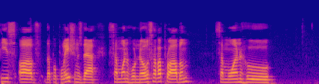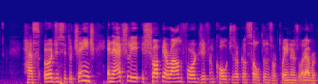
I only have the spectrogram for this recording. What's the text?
piece of the population is that someone who knows have a problem, someone who has urgency to change and actually shopping around for different coaches or consultants or trainers, whatever.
